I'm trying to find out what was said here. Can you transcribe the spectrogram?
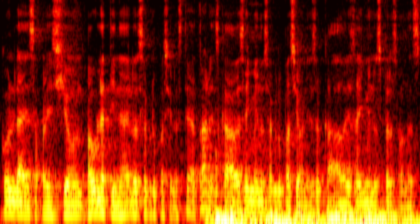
con la desaparición paulatina de las agrupaciones teatrales. Cada vez hay menos agrupaciones o cada vez hay menos personas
